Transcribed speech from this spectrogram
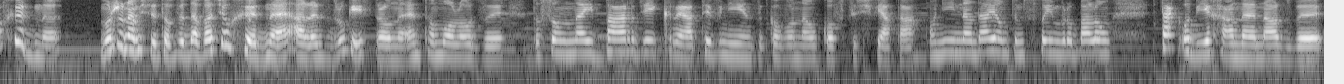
Ohydne. Może nam się to wydawać ohydne, ale z drugiej strony entomolodzy to są najbardziej kreatywni językowo naukowcy świata. Oni nadają tym swoim robalom tak odjechane nazwy,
